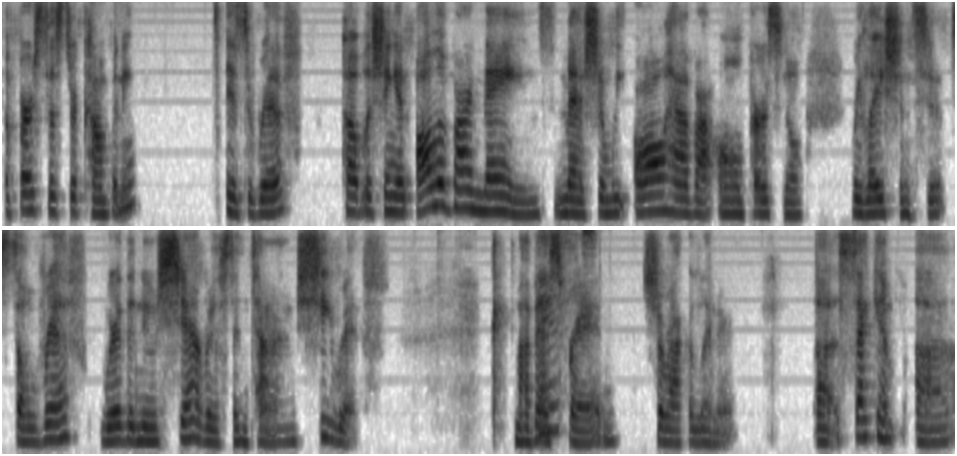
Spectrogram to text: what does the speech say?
the first sister company is Riff Publishing, and all of our names mesh, and we all have our own personal relationships. So, Riff, we're the new sheriffs in time. She Riff, my best yes. friend, Sharaka Leonard. Uh, second uh,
